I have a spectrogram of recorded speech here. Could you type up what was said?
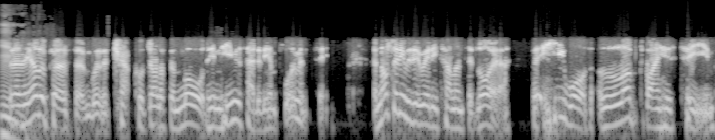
Mm. So then the other person was a chap called Jonathan Maud, and he was head of the employment team. And not only was he a really talented lawyer, but he was loved by his team,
